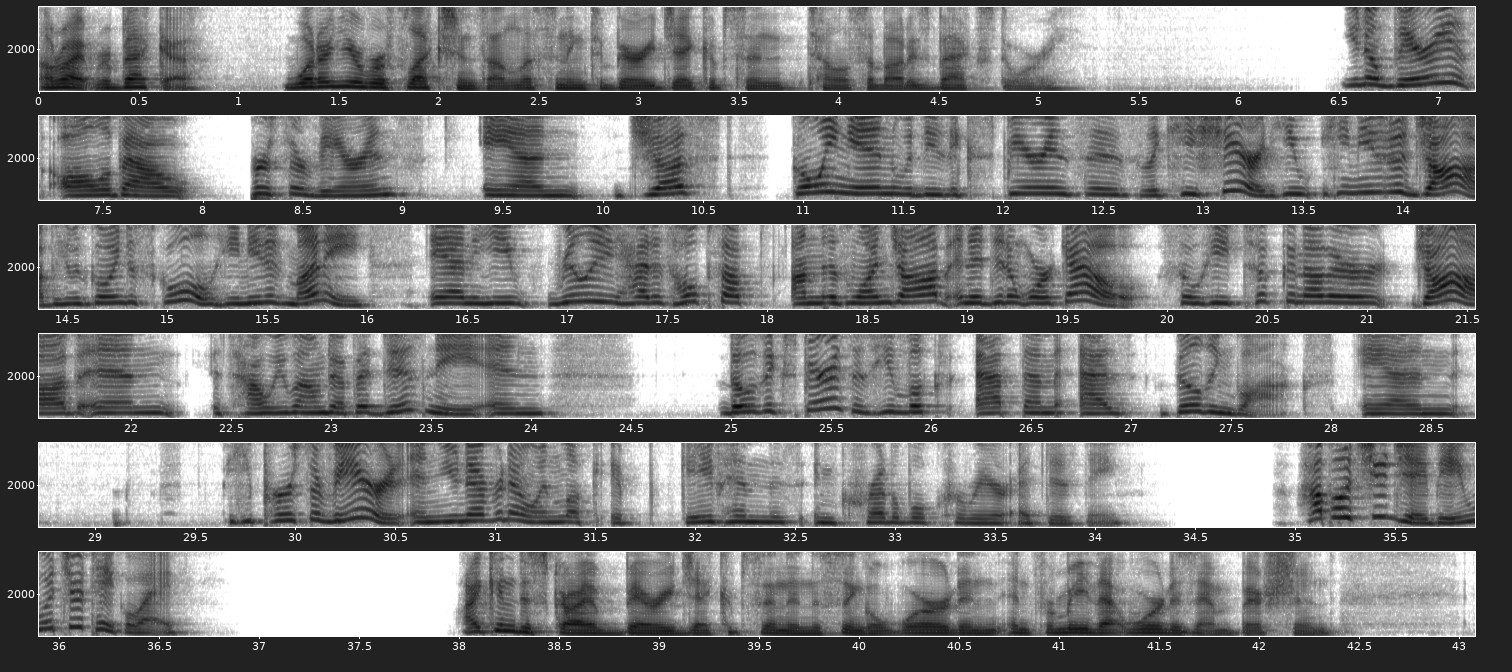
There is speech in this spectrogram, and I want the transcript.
All right, Rebecca, what are your reflections on listening to Barry Jacobson tell us about his backstory? You know, Barry is all about perseverance and just going in with these experiences like he shared. He he needed a job. He was going to school. He needed money. And he really had his hopes up on this one job and it didn't work out. So he took another job and it's how he wound up at Disney. And those experiences, he looks at them as building blocks. And he persevered and you never know and look it gave him this incredible career at disney how about you jb what's your takeaway i can describe barry jacobson in a single word and, and for me that word is ambition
